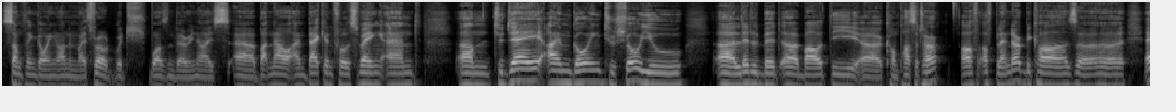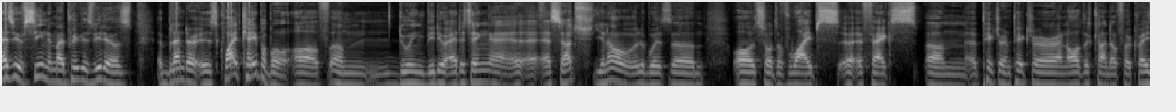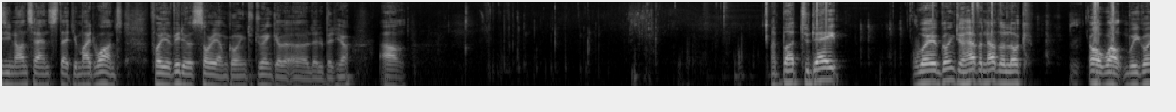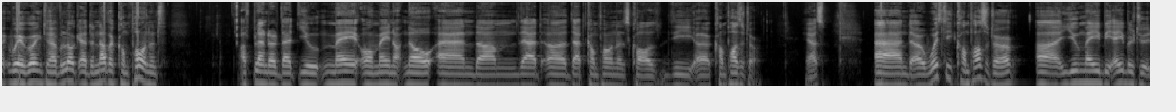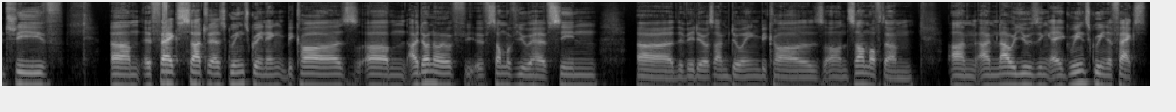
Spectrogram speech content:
something going on in my throat, which wasn't very nice. Uh, but now I'm back in full swing, and um, today I'm going to show you a little bit about the uh, compositor of, of Blender because uh, as you've seen in my previous videos, Blender is quite capable of um, doing video editing uh, uh, as such, you know, with um, all sorts of wipes, uh, effects, um, picture in picture and all this kind of uh, crazy nonsense that you might want for your videos. Sorry, I'm going to drink a, a little bit here. Um, but today we're going to have another look oh well we're going we're going to have a look at another component of Blender that you may or may not know and um, that uh, that component is called the uh, compositor. Yes? And uh, with the compositor uh, you may be able to achieve um, effects such as green screening because um, I don't know if, if some of you have seen uh, the videos I'm doing because on some of them I'm now using a green screen effect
